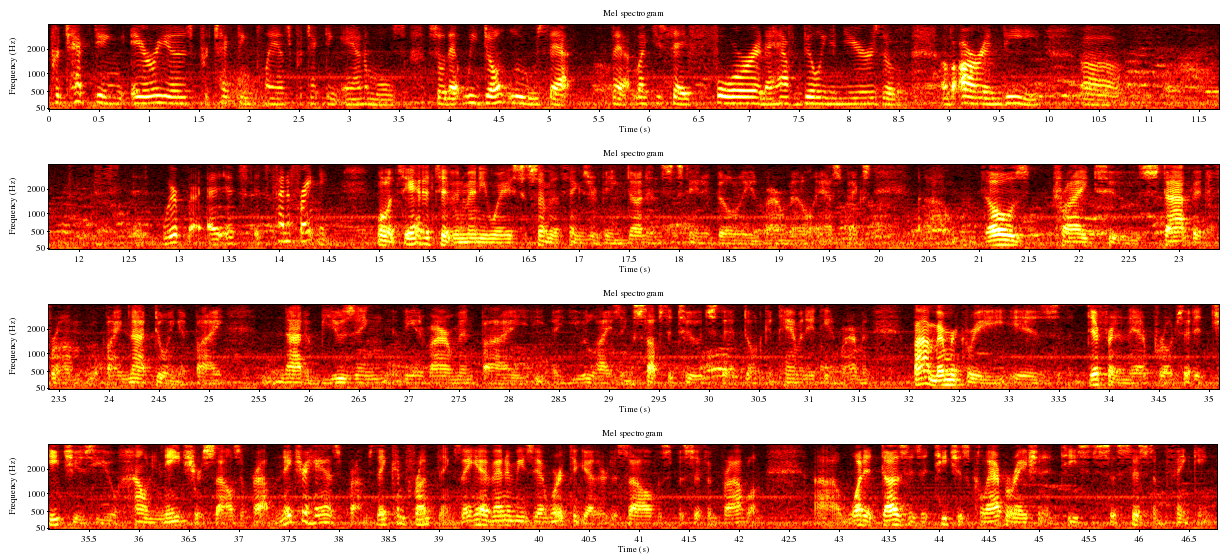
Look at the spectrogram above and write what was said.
protecting areas, protecting plants, protecting animals, so that we don't lose that, that, like you say, four and a half billion years of, of R and D? 'cause, uh, we're, it's, it's kind of frightening. Well, it's additive in many ways to some of the things that are being done in sustainability, environmental aspects. Um, those try to stop it from, by not doing it, by not abusing the environment, by utilizing substitutes that don't contaminate the environment. Biomimicry is different in that approach, that it teaches you how nature solves a problem. Nature has problems. They confront things. They have enemies that work together to solve a specific problem. Uh, what it does is it teaches collaboration, it teaches system thinking.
